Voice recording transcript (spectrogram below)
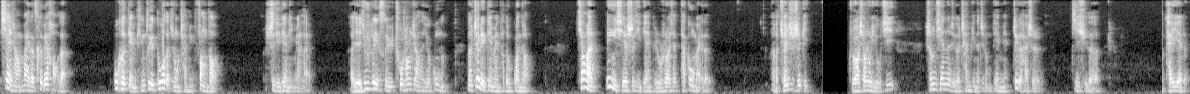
线上卖的特别好的、顾客点评最多的这种产品放到实体店里面来，呃，也就是类似于橱窗这样的一个功能。那这类店面他都关掉了。相反，另一些实体店，比如说像他购买的，呃，全食食品，主要销售有机。生鲜的这个产品的这种店面，这个还是继续的开业的。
